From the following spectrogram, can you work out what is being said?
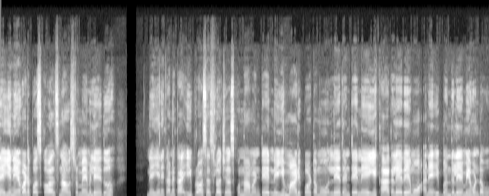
నెయ్యిని వడపోసుకోవాల్సిన అవసరం ఏమి లేదు. నెయ్యిని కనుక ఈ ప్రాసెస్లో చేసుకున్నామంటే నెయ్యి మాడిపోవటము లేదంటే నెయ్యి కాకలేదేమో అనే ఇబ్బందులేమీ ఉండవు.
